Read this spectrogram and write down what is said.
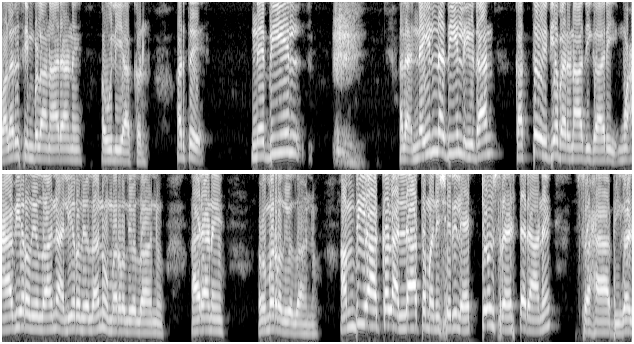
വളരെ സിമ്പിളാണ് ആരാണ്? ഔലിയാക്കൾ. അടുത്ത് നബിയിൽ അല്ല നെയിൽ നദിയിൽ ഇടാൻ കത്തെഴുതിയ ഭരണാധികാരി മുആവിയ റളിയല്ലാഹു അലി റളിയല്ലാഹു ഉമർ റളിയല്ലാഹു ആരാണ്? ഉമർ റളിയല്ലാഹു അമ്പിയാക്കൾ അല്ലാത്ത മനുഷ്യരിൽ ഏറ്റവും ശ്രേഷ്ഠരാണ് സ്വഹാബികൾ.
